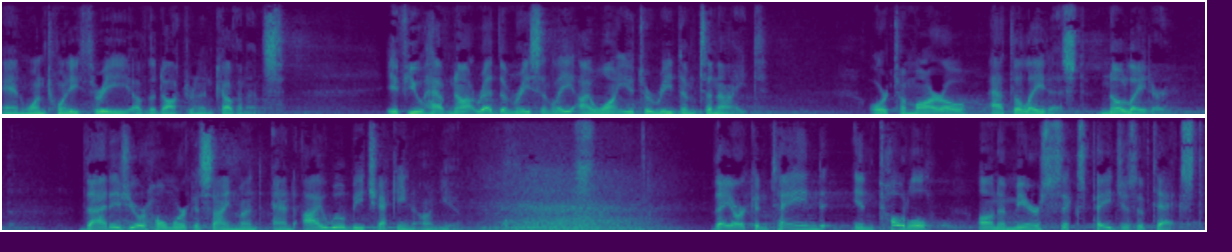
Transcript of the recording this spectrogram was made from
and 123 of the Doctrine and Covenants? If you have not read them recently, I want you to read them tonight or tomorrow at the latest, no later. That is your homework assignment, and I will be checking on you. they are contained in total on a mere six pages of text.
